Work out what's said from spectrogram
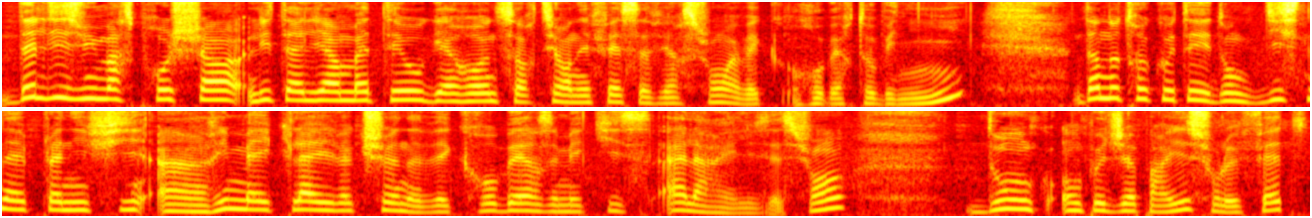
Dès le 18 mars prochain, l'italien Matteo Garonne sortira en effet sa version avec Roberto Benigni. D'un autre côté, donc Disney planifie un remake live action avec Robert Zemeckis à la réalisation. Donc on peut déjà parier sur le fait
